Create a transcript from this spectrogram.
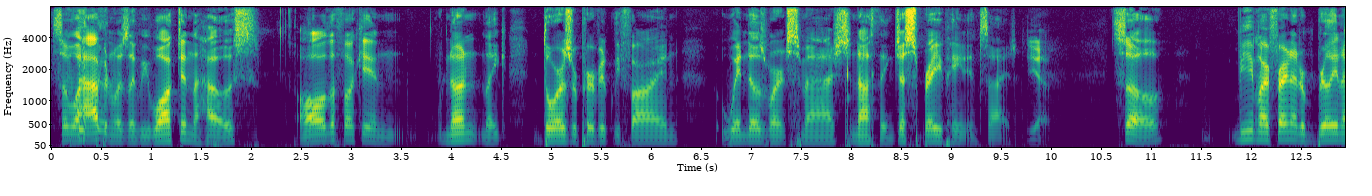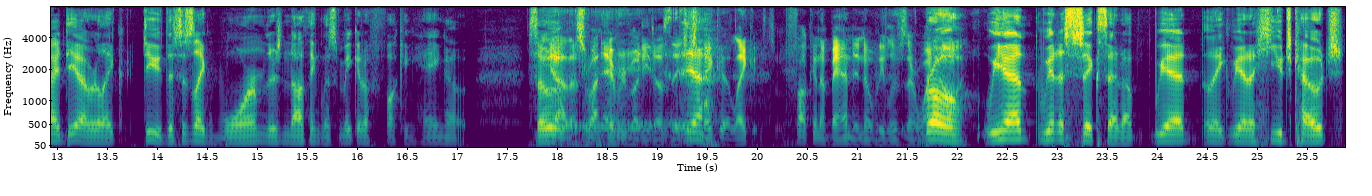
So what happened was like we walked in the house, all the fucking none like doors were perfectly fine, windows weren't smashed, nothing, just spray paint inside. Yeah. So me and my friend had a brilliant idea. We're like, dude, this is like warm. There's nothing. Let's make it a fucking hangout. So yeah, that's what eh, everybody does. They just yeah. make it like fucking abandoned. Nobody lives there. Why Bro, not? we had we had a sick setup. We had like we had a huge couch.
